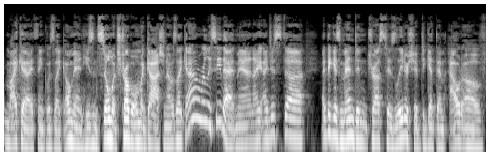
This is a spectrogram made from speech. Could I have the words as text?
Micah, I think, was like, "Oh man, he's in so much trouble. Oh my gosh!" And I was like, "I don't really see that, man. I, I just, uh, I think his men didn't trust his leadership to get them out of."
